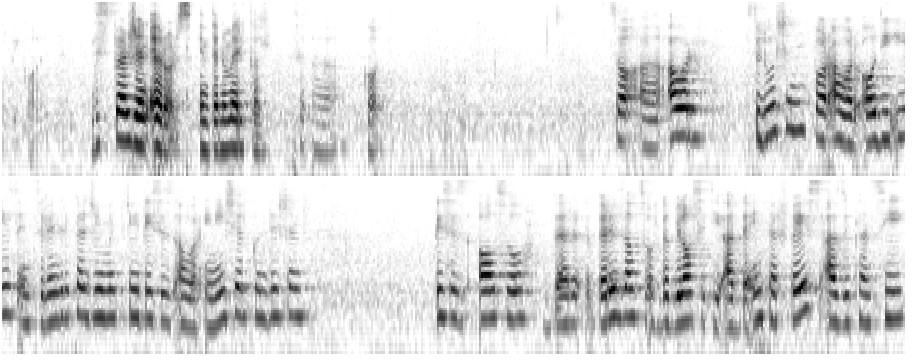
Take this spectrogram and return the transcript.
what do you call it? Dispersion errors in the numerical uh, code. So uh, our solution for our ODEs in cylindrical geometry, this is our initial conditions. This is also the, the results of the velocity at the interface. As you can see,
